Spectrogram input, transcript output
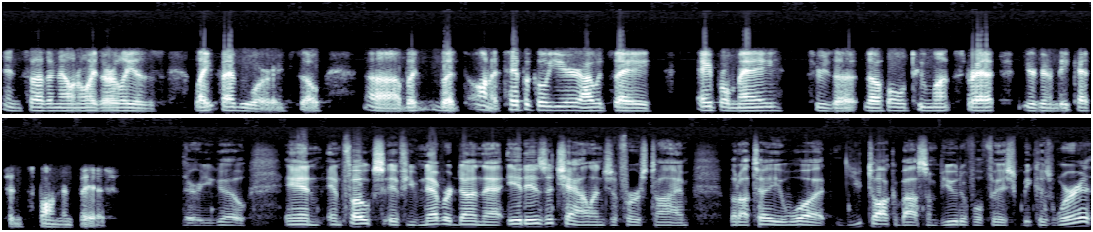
in southern Illinois as early as late February. So, uh, but but on a typical year, I would say April, May through the the whole two month stretch, you're going to be catching spawning fish. There you go. And and folks, if you've never done that, it is a challenge the first time. But I'll tell you what, you talk about some beautiful fish because we're in,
